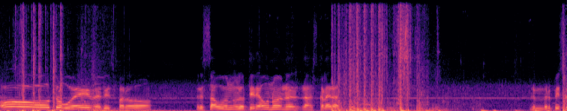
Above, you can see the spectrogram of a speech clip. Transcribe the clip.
Oh, otro güey me disparó. Está uno, lo tiré a uno en las escaleras. Primer piso.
